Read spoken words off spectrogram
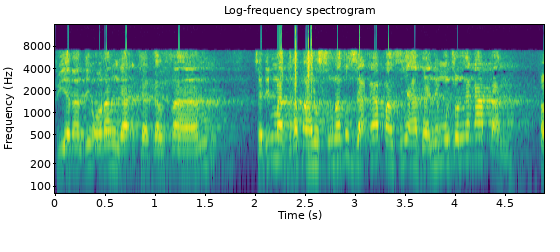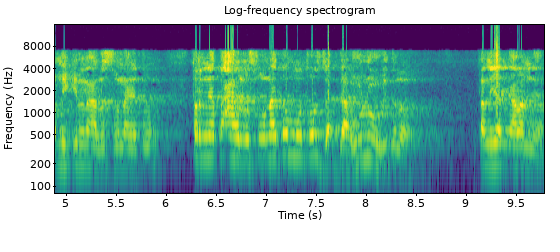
biar nanti orang enggak gagal paham. Jadi madhab ahlus sunnah itu sejak kapan sih adanya munculnya kapan? Pemikiran ahlus sunnah itu. Ternyata ahlus sunnah itu muncul sejak dahulu gitu loh. Kita lihat kalamnya.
